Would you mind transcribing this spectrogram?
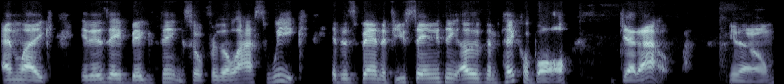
And like it is a big thing. So for the last week, it has been if you say anything other than pickleball, get out. You know?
